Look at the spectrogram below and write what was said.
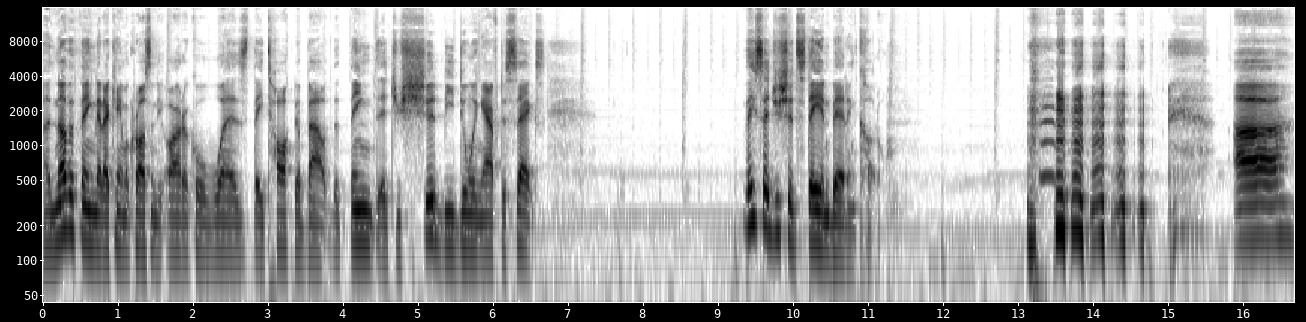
Another thing that I came across in the article was they talked about the thing that you should be doing after sex. They said you should stay in bed and cuddle. uh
